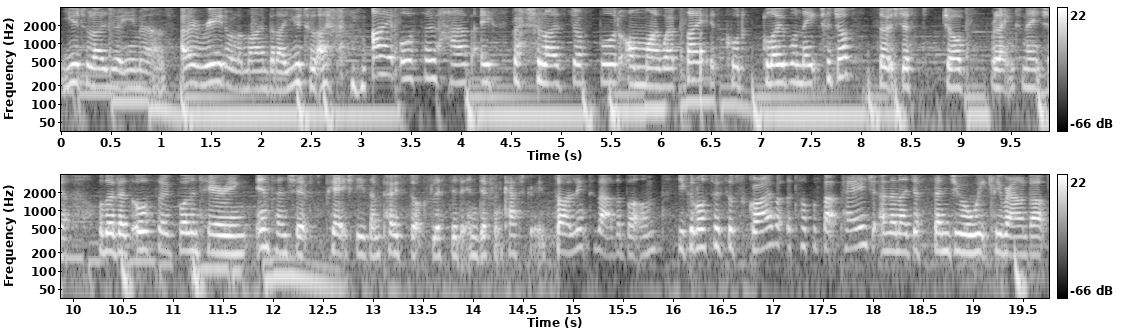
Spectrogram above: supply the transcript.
Utilize your emails. I don't read all of mine, but I utilize them. I also have a specialized jobs board on my website. It's called Global Nature Jobs. So it's just jobs relating to nature. Although there's also volunteering, internships, PhDs and postdocs listed in different categories. So I'll link to that at the bottom. You can also subscribe at the top of that page and then I just send you a weekly roundup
